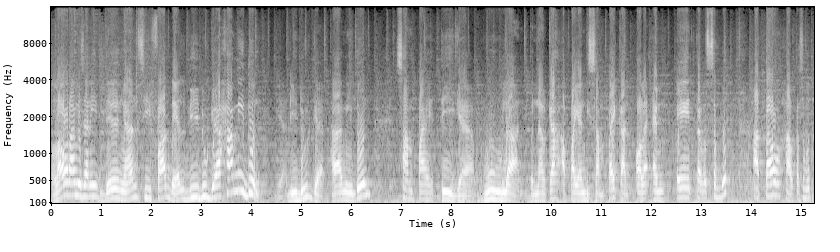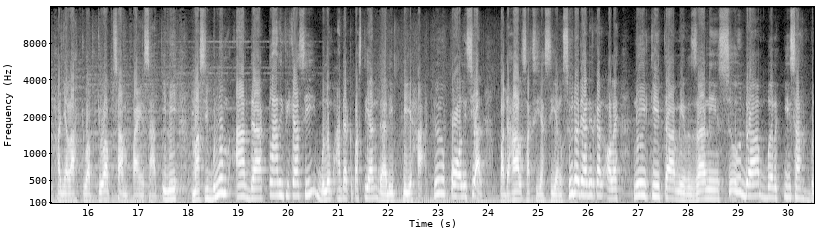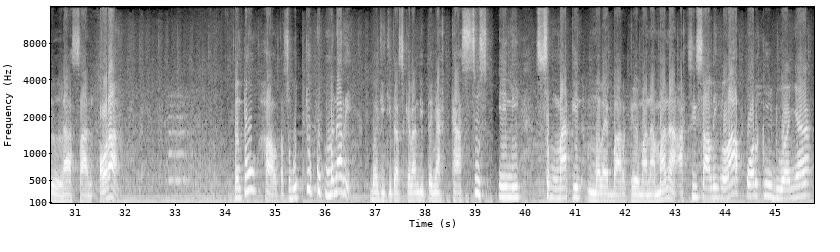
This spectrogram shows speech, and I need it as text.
Laura Mirzani dengan si Fadel diduga Hamidun. Ya diduga Hamidun sampai tiga bulan. Benarkah apa yang disampaikan oleh ME tersebut? Atau hal tersebut hanyalah cuap-cuap sampai saat ini? Masih belum ada klarifikasi, belum ada kepastian dari pihak kepolisian. Padahal saksi-saksi yang sudah dihadirkan oleh Nikita Mirzani sudah berkisar belasan orang. Tentu hal tersebut cukup menarik bagi kita sekalian di tengah kasus ini semakin melebar ke mana-mana. Aksi saling lapor keduanya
